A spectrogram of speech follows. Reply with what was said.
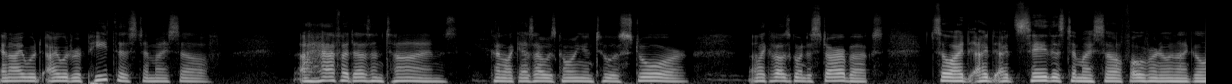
And I would I would repeat this to myself a half a dozen times, kind of like as I was going into a store, like if I was going to Starbucks. So I'd, I'd, I'd say this to myself over and over, and I go,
